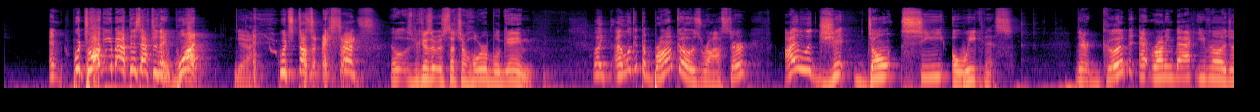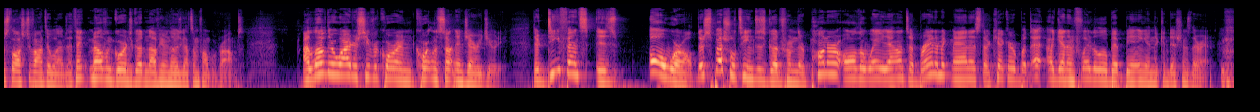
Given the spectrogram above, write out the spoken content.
and we're talking about this after they won, Yeah. which doesn't make sense. it was because it was such a horrible game. Like I look at the Broncos roster, I legit don't see a weakness. They're good at running back, even though they just lost Javonte Williams. I think Melvin Gordon's good enough, even though he's got some fumble problems. I love their wide receiver core and Courtland Sutton and Jerry Jeudy. Their defense is all world. Their special teams is good from their punter all the way down to Brandon McManus, their kicker, but that again inflated a little bit being in the conditions they're in.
